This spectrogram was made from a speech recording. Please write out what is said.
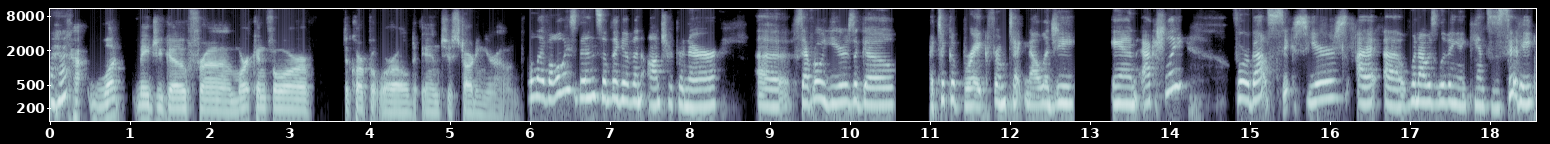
Uh-huh. How, what made you go from working for the corporate world into starting your own? Well, I've always been something of an entrepreneur. Uh, several years ago, I took a break from technology, and actually, for about six years, I uh, when I was living in Kansas City,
